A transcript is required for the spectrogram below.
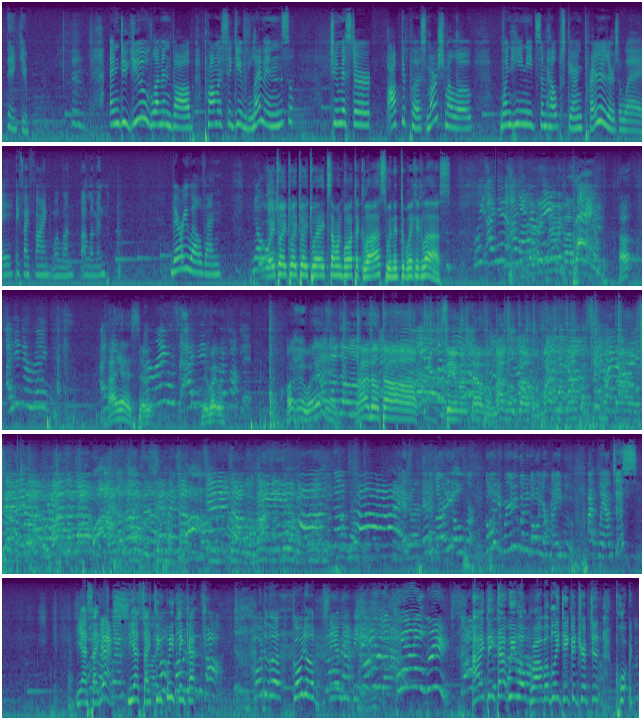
Thank you. And do you, Lemon Bob, promise to give lemons to Mr. Octopus Marshmallow when he needs some help scaring predators away? If I find a lemon. A lemon. Very well then. No, wait, wait, wait, wait, wait. Someone brought a glass. We need to break a glass. Wait, I need, I need the ring. Bam! Oh, I need the ring. ah yes. Uh, Rings, I need wait, wait. pocket. Oh, eh, wait. Mazel tov. Siman tov, mazel tov, mazel tov, siman tov, siman It's already over. Go in, where are you going to go on your honeymoon? Atlantis? Yes, I yes, yes, I think we think at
